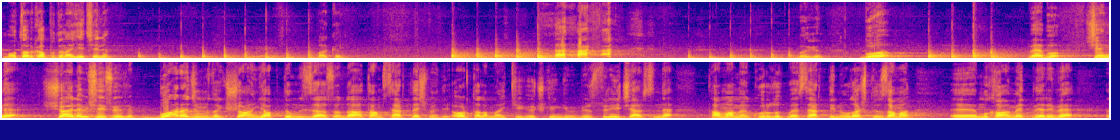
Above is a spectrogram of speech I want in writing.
motor kaputuna geçelim. Bakın. Bakın. Bu ve bu. Şimdi şöyle bir şey söyleyeceğim. Bu aracımızdaki şu an yaptığımız izolasyon daha tam sertleşmedi. Ortalama 2-3 gün gibi bir süre içerisinde tamamen kuruluk ve sertliğine ulaştığı zaman e, mukavemetleri ve e,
